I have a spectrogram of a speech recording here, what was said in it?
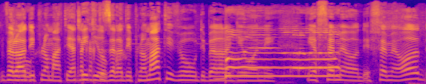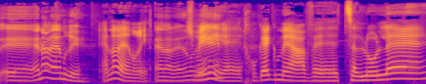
ולא כאילו, הדיפלומטי. את לקחת בדיוק. את זה לדיפלומטי, והוא דיבר על הגירעוני. יפה מאוד, יפה מאוד. אה, אין על הנרי. אין על הנרי. אין על הנרי. תשמעי, אה, חוגג 100 וצלול... אה,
